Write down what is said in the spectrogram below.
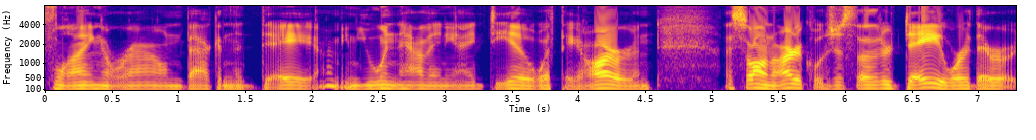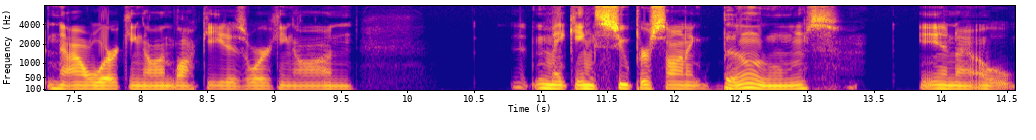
flying around back in the day. I mean, you wouldn't have any idea what they are. And I saw an article just the other day where they're now working on Lockheed is working on making supersonic booms. You know,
